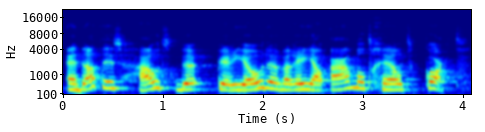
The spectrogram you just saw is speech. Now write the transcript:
En dat is houd de periode waarin jouw aanbod geldt kort.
